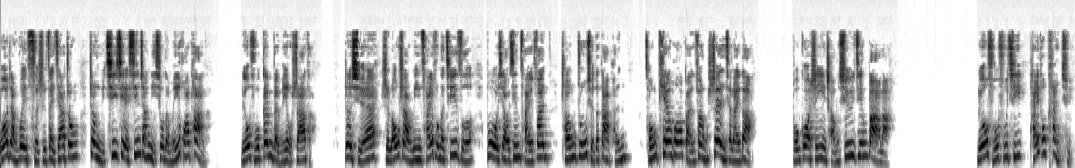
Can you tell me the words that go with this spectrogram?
罗掌柜此时在家中，正与妻妾欣赏你绣的梅花帕呢。刘福根本没有杀他，这血是楼上李裁缝的妻子不小心踩翻盛猪血的大盆，从天花板缝渗下来的，不过是一场虚惊罢了。”刘福夫妻抬头看去。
